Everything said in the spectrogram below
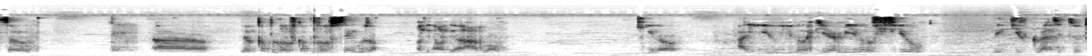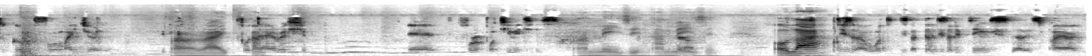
So, uh, there are a couple of couple of singles on the on the album. You know, are you you're gonna hear me? You're gonna feel me give gratitude to God for my journey. all right For direction and for opportunities. amazing amazing Ola These are what these are these are the things that inspired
